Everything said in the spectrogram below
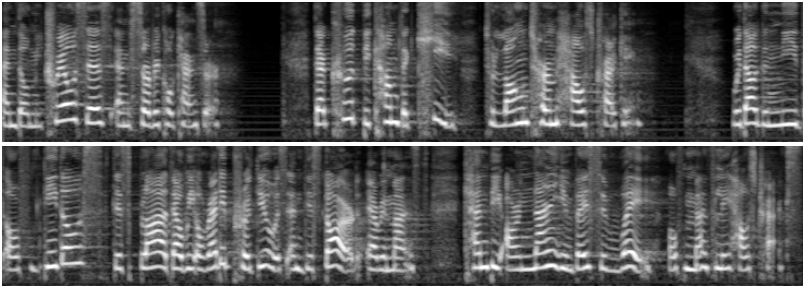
endometriosis, and cervical cancer that could become the key to long-term health tracking. Without the need of needles, this blood that we already produce and discard every month can be our non-invasive way of monthly health tracks.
